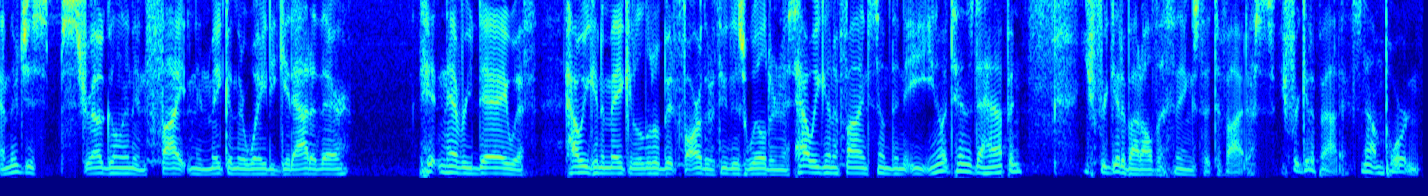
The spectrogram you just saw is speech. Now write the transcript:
and they're just struggling and fighting and making their way to get out of there, hitting every day with how are we going to make it a little bit farther through this wilderness? How are we going to find something to eat? You know what tends to happen? You forget about all the things that divide us. You forget about it. It's not important.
